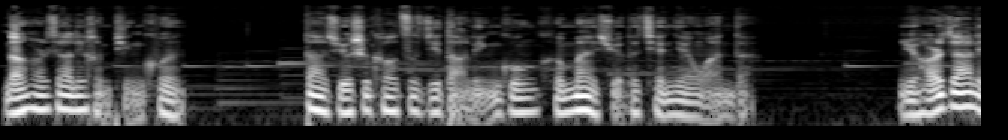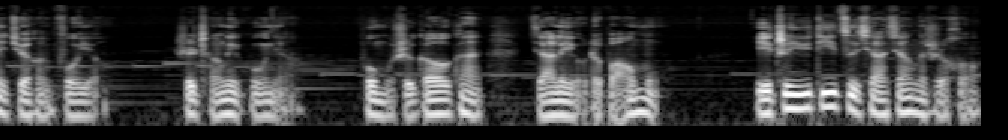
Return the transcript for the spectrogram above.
男孩家里很贫困，大学是靠自己打零工和卖血的钱念完的。女孩家里却很富有，是城里姑娘，父母是高干，家里有着保姆，以至于第一次下乡的时候，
